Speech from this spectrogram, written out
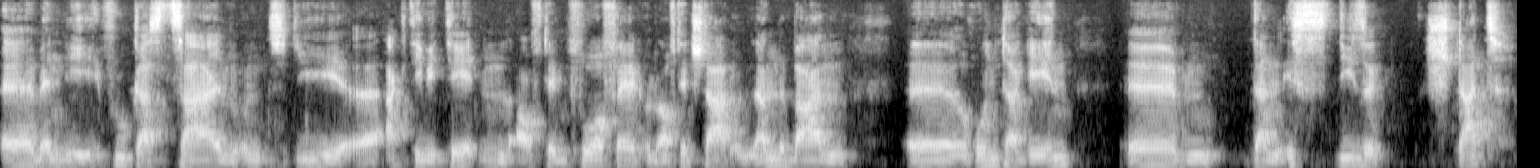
äh, wenn die Fluggastzahlen und die äh, Aktivitäten auf dem Vorfeld und auf den Start- und Landebahnen äh, runtergehen, ähm, dann ist diese Stadt,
